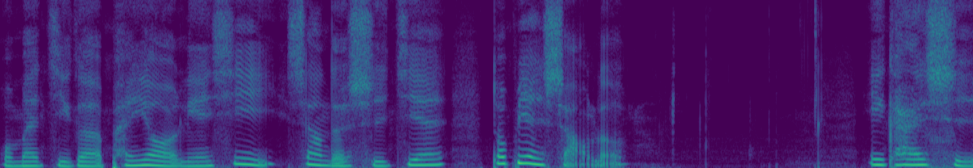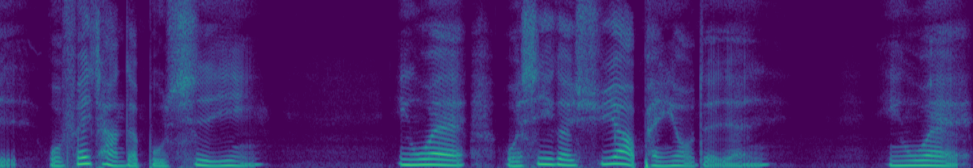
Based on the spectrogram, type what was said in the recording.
我们几个朋友联系上的时间都变少了。一开始，我非常的不适应，因为我是一个需要朋友的人，因为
